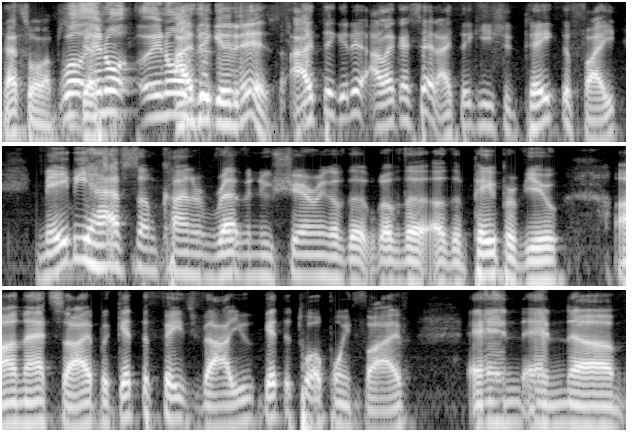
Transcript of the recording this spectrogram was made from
That's all I'm saying. Well, in all, in all I think it is. I think it is. Like I said, I think he should take the fight, maybe have some kind of revenue sharing of the of the of the pay per view on that side, but get the face value, get the 12.5, and and um,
